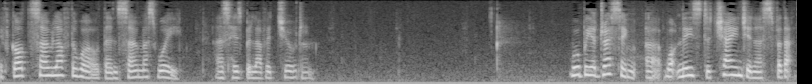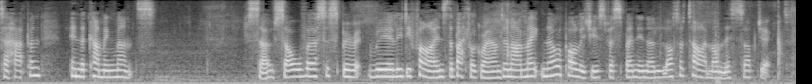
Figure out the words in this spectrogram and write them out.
If God so loved the world, then so must we, as his beloved children. We'll be addressing uh, what needs to change in us for that to happen in the coming months. So, soul versus spirit really defines the battleground, and I make no apologies for spending a lot of time on this subject.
